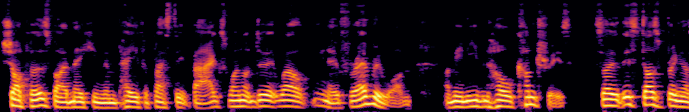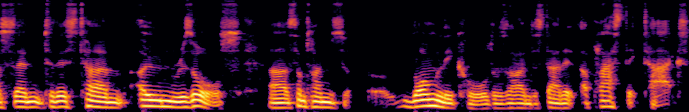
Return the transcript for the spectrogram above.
shoppers by making them pay for plastic bags, why not do it, well, you know, for everyone? I mean, even whole countries. So this does bring us then to this term own resource, uh, sometimes wrongly called, as I understand it, a plastic tax.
